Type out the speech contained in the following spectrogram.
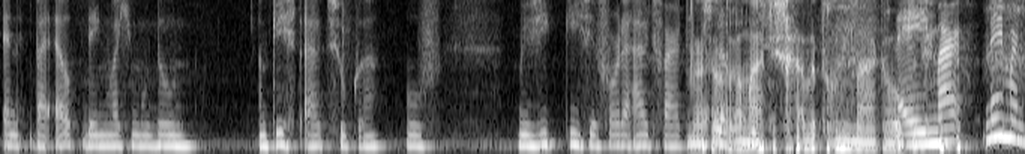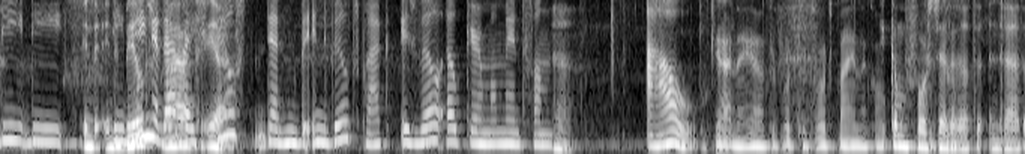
en bij elk ding wat je moet doen, een kist uitzoeken of muziek kiezen voor de uitvaart. Nou, zo dramatisch gaan we het toch niet maken, hoop ik. Nee, maar, nee, maar die, die, In de, in de die dingen daarbij ja. stil... Ja. in de beeldspraak is wel elke keer een moment van... Ja. Auw. Ja, nee, ja, het, wordt, het wordt pijnlijk ook. Ik kan me voorstellen dat inderdaad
